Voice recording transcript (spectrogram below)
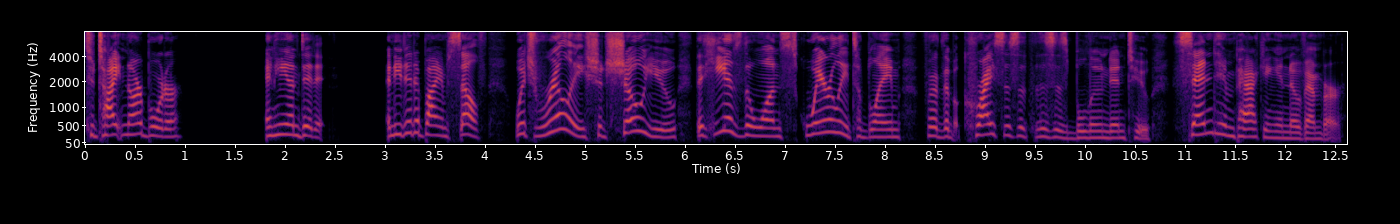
to tighten our border, and he undid it. And he did it by himself, which really should show you that he is the one squarely to blame for the crisis that this has ballooned into. Send him packing in November.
